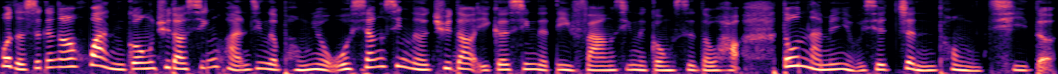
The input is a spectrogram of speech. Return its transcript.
或者是刚刚换工去到新环境的朋友，我相信呢，去到一个新的地方、新的公司都好，都难免有一些阵痛期的。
